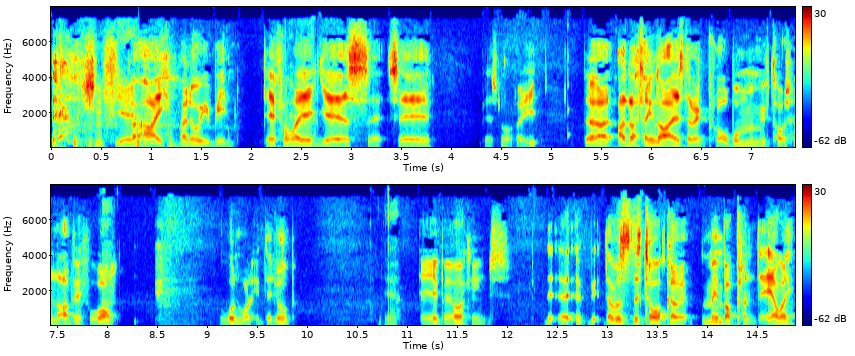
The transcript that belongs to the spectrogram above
Yeah. Aye, I know what you mean. Definitely, yes, it's uh, it's not right. Uh, And I think that is the big problem, and we've touched on that before. No one wanted the job. Yeah. Uh, by all accounts. Th- uh, There was the talk of it. Remember Prandelli?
